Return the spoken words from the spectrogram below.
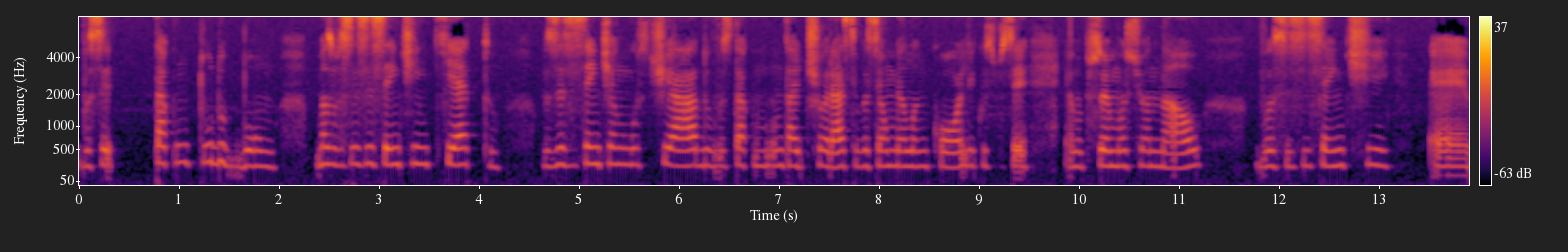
você tá com tudo bom, mas você se sente inquieto, você se sente angustiado, você tá com vontade de chorar se você é um melancólico, se você é uma pessoa emocional, você se sente É,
